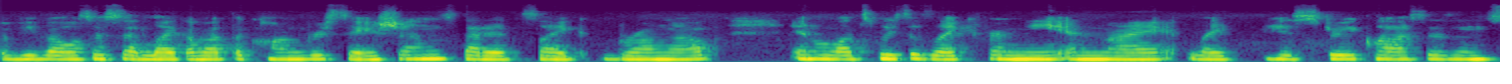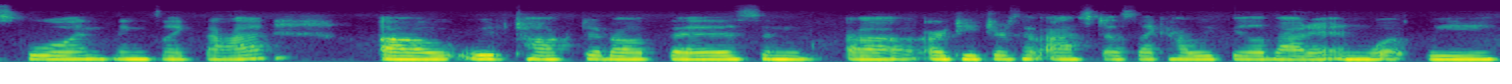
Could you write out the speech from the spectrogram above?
Viva also said, like about the conversations that it's like brung up in lots of places. Like for me in my like history classes in school and things like that, uh, we've talked about this and uh, our teachers have asked us like how we feel about it and what we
